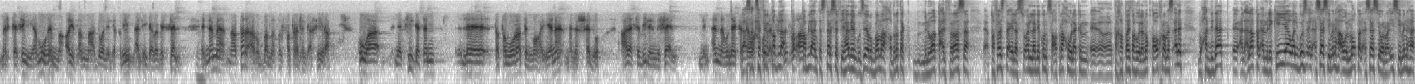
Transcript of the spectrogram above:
مركزية مهمة أيضا مع دول الإقليم؟ الإجابة بالسلب. إنما ما طرأ ربما في الفترة الأخيرة هو نتيجة لتطورات معينة ما نشهده على سبيل المثال من أن هناك لا سعاده سفير قبل. قبل أن تسترسل في هذه الجزئية ربما حضرتك من واقع الفراسة قفزت إلى السؤال الذي كنت سأطرحه لكن آه، تخطيته إلى نقطة أخرى مسألة محددات آه، العلاقة الأمريكية والجزء الأساسي منها أو المعطى الأساسي والرئيسي منها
